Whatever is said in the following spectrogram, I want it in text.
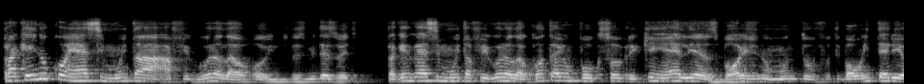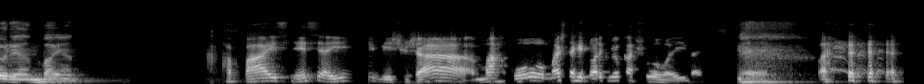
Para quem não conhece muito a, a figura, Léo, ou em 2018, para quem não conhece muito a figura, Léo, conta aí um pouco sobre quem é Elias Borges no mundo do futebol interiorano baiano. Rapaz, esse aí, bicho, já marcou mais território que meu cachorro aí, velho. É,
